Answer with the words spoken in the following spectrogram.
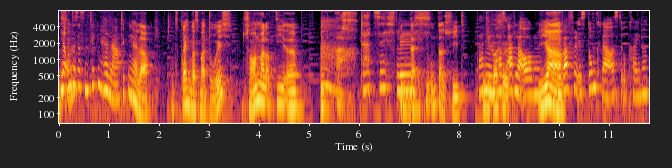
Ja, sein? und das ist ein Ticken heller. Ticken heller. Jetzt brechen wir es mal durch. Schauen mal, ob die. Äh, Tatsächlich. da echt einen Unterschied. Daniel, du hast. Adleraugen. Ja. Die Waffel ist dunkler aus der Ukraine.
